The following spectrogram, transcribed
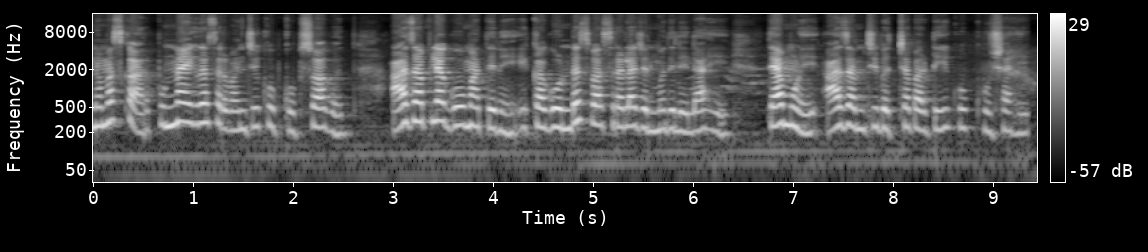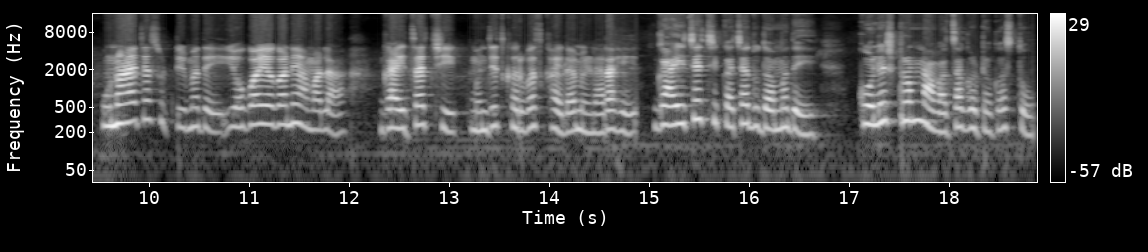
नमस्कार. पुन्हा एकदा सर्वांचे खूप खूप स्वागत. आज आपल्या गोमातेने एका गोंडस वासराला जन्म दिलेला आहे. त्यामुळे आज आमची बच्चा पार्टी खूप खुश आहे. उन्हाळ्याच्या सुट्टीमध्ये योगायोगाने आम्हाला गाईचा चीक म्हणजेच खरवस खायला मिळणार आहे. गाईच्या चिकाच्या दुधामध्ये कोलेस्ट्रॉम नावाचा घटक असतो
